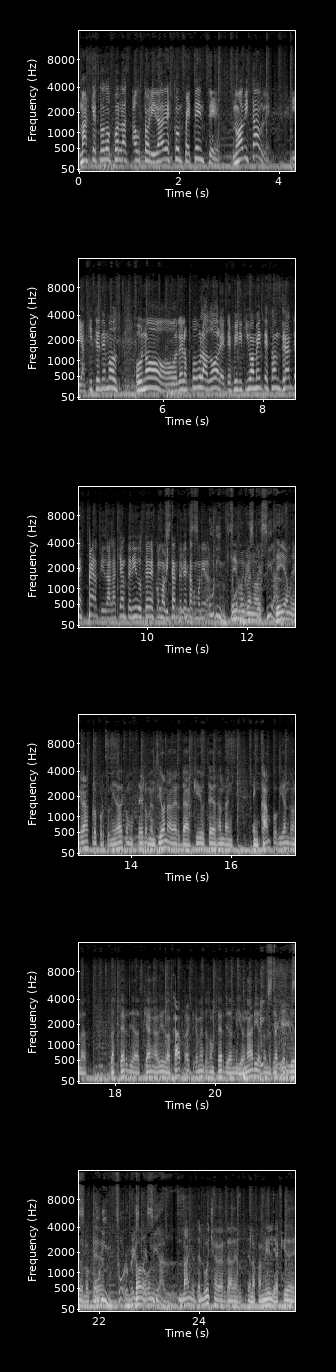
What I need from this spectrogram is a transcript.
más que todo por las autoridades competentes, no habitable. Y aquí tenemos uno de los pobladores. Definitivamente son grandes pérdidas las que han tenido ustedes como habitantes de esta comunidad. Sí, muy buenos días, muchas gracias por la oportunidad, como usted lo menciona, ¿verdad? Aquí ustedes andan en campo viendo las, las pérdidas que han habido acá. Prácticamente son pérdidas millonarias, donde se ha este perdido lo que es todo un, año de lucha, ¿verdad? De, la familia aquí de,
